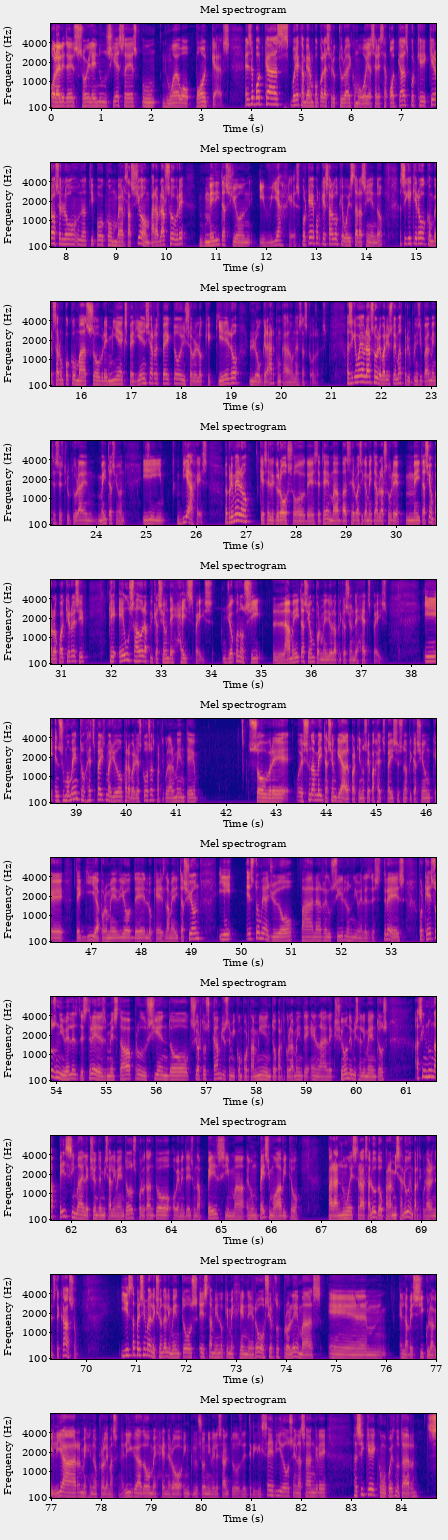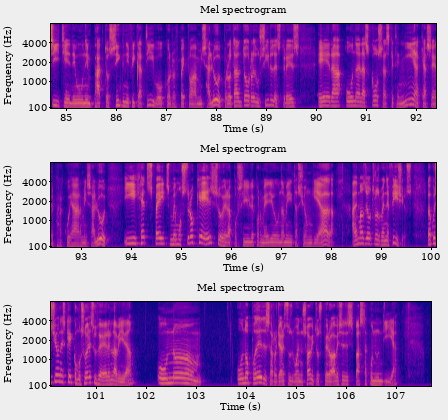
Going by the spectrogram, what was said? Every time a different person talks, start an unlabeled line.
Hola LT, soy Lenus y este es un nuevo podcast. En este podcast voy a cambiar un poco la estructura de cómo voy a hacer este podcast porque quiero hacerlo una tipo de conversación para hablar sobre meditación y viajes. ¿Por qué? Porque es algo que voy a estar haciendo. Así que quiero conversar un poco más sobre mi experiencia al respecto y sobre lo que quiero lograr con cada una de esas cosas. Así que voy a hablar sobre varios temas, pero principalmente se estructura en meditación y viajes. Lo primero, que es el grosso de este tema, va a ser básicamente hablar sobre meditación, para lo cual quiero decir que he usado la aplicación de Headspace. Yo conocí la meditación por medio de la aplicación de Headspace. Y en su momento Headspace me ayudó para varias cosas, particularmente sobre... Es una meditación guiada, para quien no sepa, Headspace es una aplicación que te guía por medio de lo que es la meditación y esto me ayudó para reducir los niveles de estrés, porque esos niveles de estrés me estaba produciendo ciertos cambios en mi comportamiento, particularmente en la elección de mis alimentos, haciendo una pésima elección de mis alimentos, por lo tanto, obviamente es una pésima, un pésimo hábito para nuestra salud o para mi salud en particular en este caso. Y esta pésima elección de alimentos es también lo que me generó ciertos problemas en, en la vesícula biliar, me generó problemas en el hígado, me generó incluso niveles altos de triglicéridos en la sangre. Así que, como puedes notar, sí tiene un impacto significativo con respecto a mi salud. Por lo tanto, reducir el estrés era una de las cosas que tenía que hacer para cuidar mi salud. Y Headspace me mostró que eso era posible por medio de una meditación guiada, además de otros beneficios. La cuestión es que, como suele suceder en la vida, uno uno puede desarrollar estos buenos hábitos, pero a veces basta con un día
